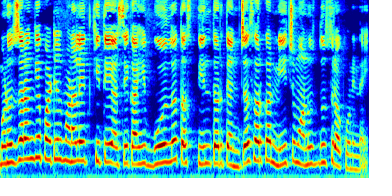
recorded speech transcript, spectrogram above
मनोज जरांगे पाटील म्हणालेत की ते असे काही बोलत असतील तर त्यांच्यासारखा नीच माणूस दुसरा कोणी नाही.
